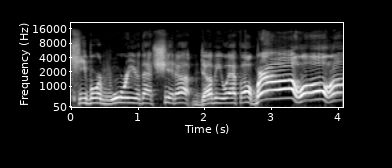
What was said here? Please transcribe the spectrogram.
Keyboard warrior that shit up. WFO, bro! Oh, oh, oh.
